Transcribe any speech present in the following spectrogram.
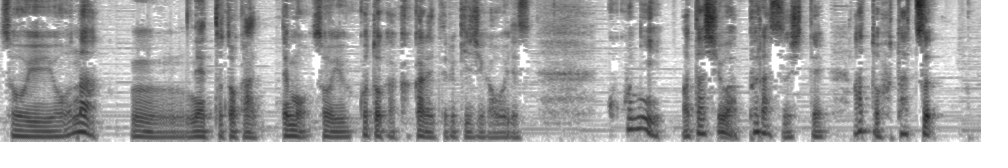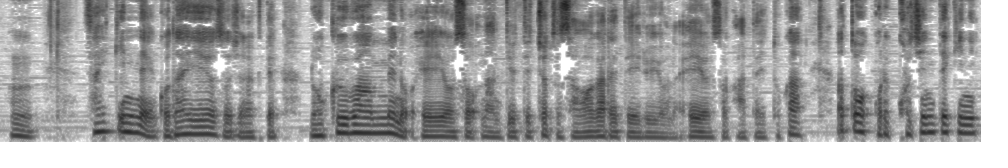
そういうような、うん、ネットとかでもそういうことが書かれている記事が多いです。ここに私はプラスして、あと二つ、うん、最近ね、5大栄養素じゃなくて、6番目の栄養素なんて言ってちょっと騒がれているような栄養素があったりとか、あとはこれ個人的に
